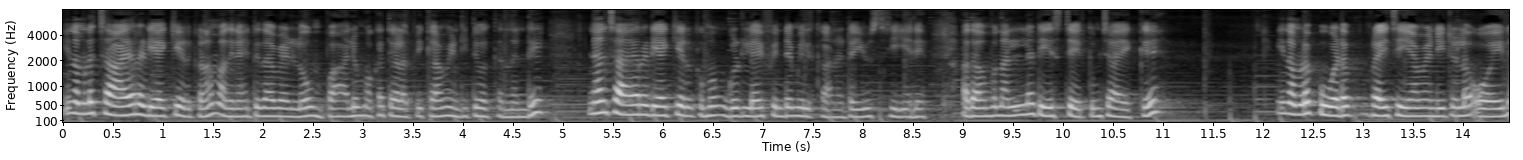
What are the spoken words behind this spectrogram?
ഇനി നമ്മൾ ചായ റെഡിയാക്കി എടുക്കണം. അതിനായിട്ട് ഇതാ വെള്ളവും പാലും ഒക്കെ തിളപ്പിക്കാൻ വേണ്ടിയിട്ട് വെക്കുന്നുണ്ട്. ഞാൻ ചായ റെഡിയാക്കി എടുക്കുമ്പം ഗുഡ് ലൈഫിന്റെ മിൽക്കാണ് കേട്ടോ യൂസ് ചെയ്യൽ അതാകുമ്പോൾ നല്ല ടേസ്റ്റ് ആയിരിക്കും ചായക്ക്. ഈ നമ്മുടെ പൂവട ഫ്രൈ ചെയ്യാൻ വേണ്ടിയിട്ടുള്ള ഓയിൽ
